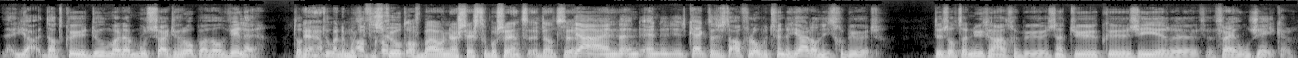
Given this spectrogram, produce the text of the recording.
ja, dat kun je doen, maar dat moet Zuid-Europa wel willen. Tot ja, toe, maar dan moet je de schuld afbouwen naar 60%. Dat, uh, ja, en, en, en kijk, dat is de afgelopen 20 jaar al niet gebeurd. Dus of dat nu gaat gebeuren, is natuurlijk zeer vrij onzeker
